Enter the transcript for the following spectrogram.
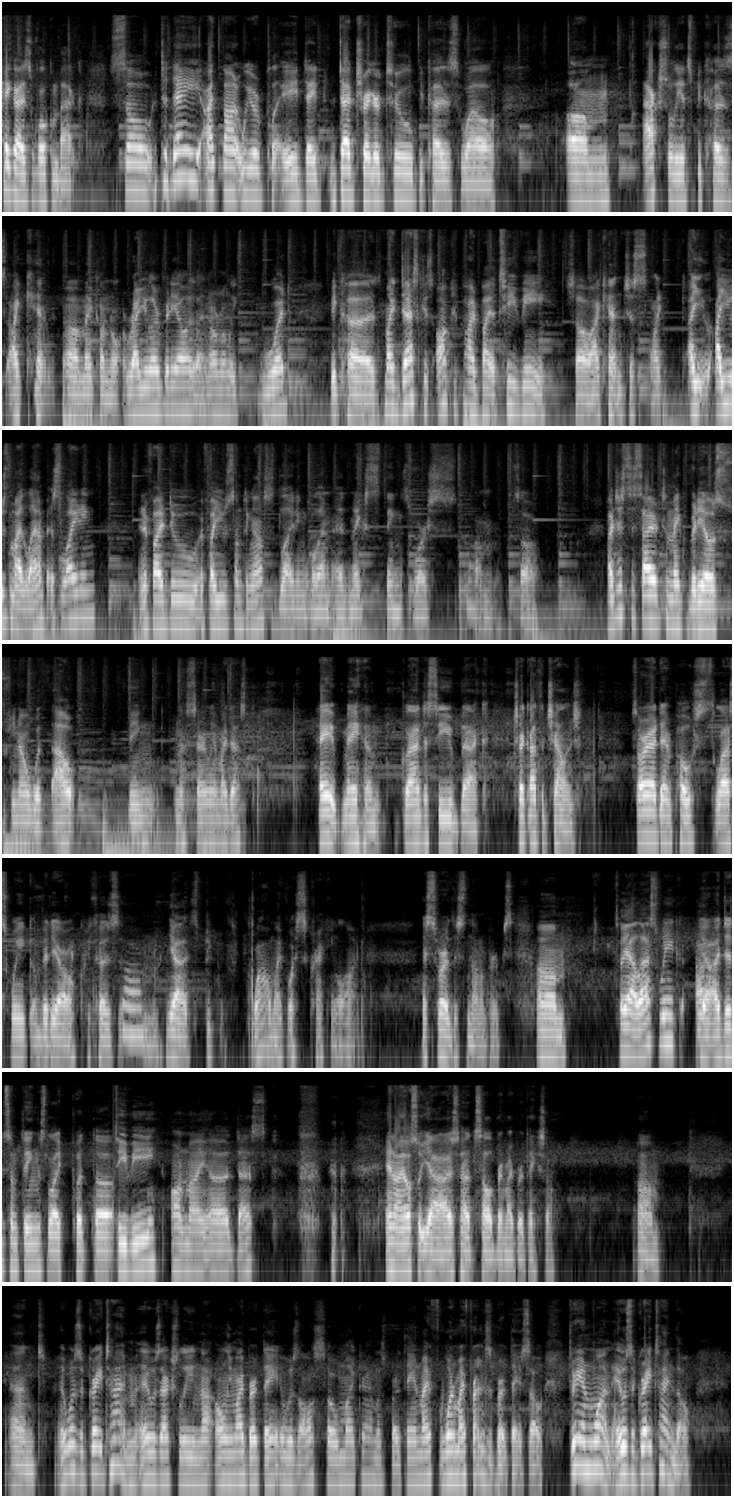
Hey guys, welcome back. So, today I thought we would play Dead, Dead Trigger 2 because, well, um, actually it's because I can't uh, make a no regular video as I normally would because my desk is occupied by a TV, so I can't just, like, I, I use my lamp as lighting, and if I do, if I use something else as lighting, well then it makes things worse, um, so... I just decided to make videos, you know, without being necessarily on my desk. Hey, Mayhem, glad to see you back. Check out the challenge. Sorry I didn't post last week a video because, um, yeah, it's, wow, my voice is cracking a lot. I swear this is not on purpose. Um, so yeah, last week, uh, yeah, I did some things like put the TV on my, uh, desk. and I also, yeah, I also had to celebrate my birthday, so. Um, and it was a great time. It was actually not only my birthday, it was also my grandma's birthday and my one of my friends' birthday. So three and one. It was a great time though.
